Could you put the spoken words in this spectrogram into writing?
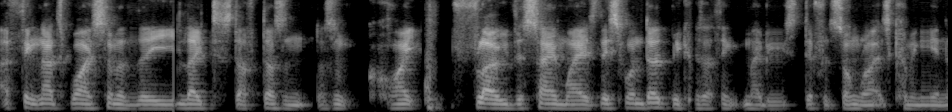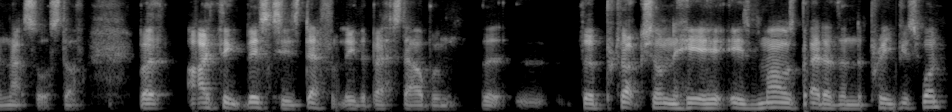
i think that's why some of the later stuff doesn't doesn't quite flow the same way as this one did because i think maybe it's different songwriters coming in and that sort of stuff. But i think this is definitely the best album the the production here is miles better than the previous one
